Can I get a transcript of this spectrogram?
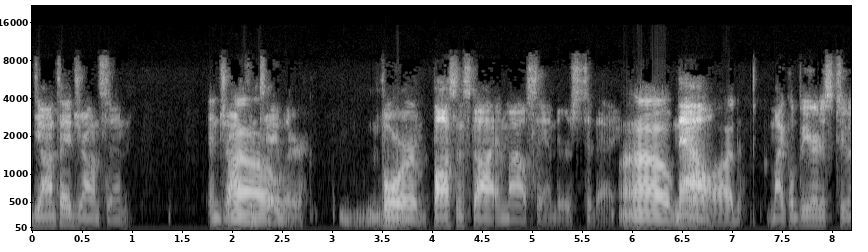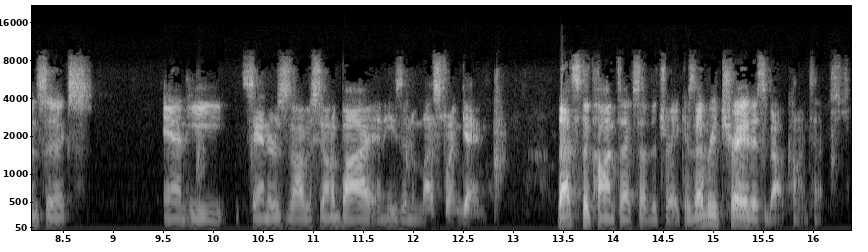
Diontae Johnson and Jonathan Oh. Taylor for Boston Scott and Miles Sanders today. Oh Now- God. Michael Beard is two and six, and he Sanders is obviously on a bye, and he's in a must-win game. That's the context of the trade because every trade is about context.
